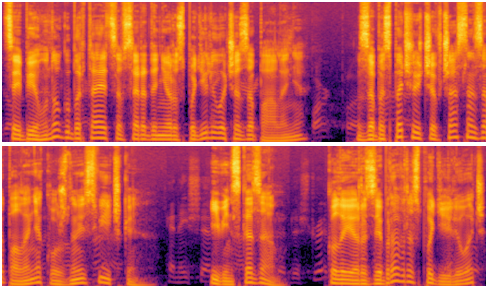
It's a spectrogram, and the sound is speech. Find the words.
Цей бігунок обертається всередині розподілювача запалення, забезпечуючи вчасне запалення кожної свічки. І він сказав: коли я розібрав розподілювач,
